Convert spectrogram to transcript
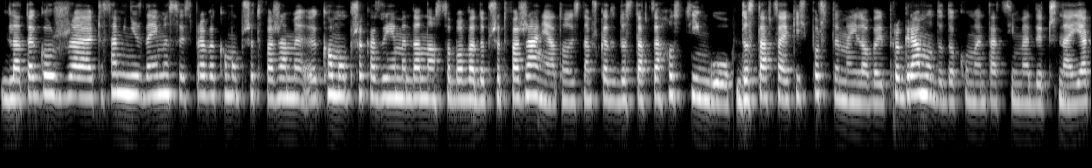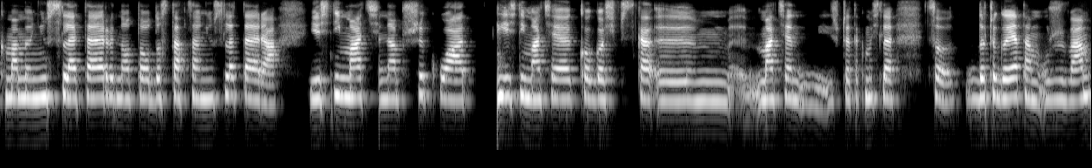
dlatego że czasami nie zdajemy sobie sprawy, komu przetwarzamy, komu przekazujemy dane osobowe do przetwarzania. To jest na przykład dostawca hostingu, dostawca jakiejś poczty mailowej, programu do dokumentacji medycznej. Jak mamy newsletter, no to to dostawca newslettera. Jeśli macie na przykład jeśli macie kogoś, macie, jeszcze tak myślę, co, do czego ja tam używam,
